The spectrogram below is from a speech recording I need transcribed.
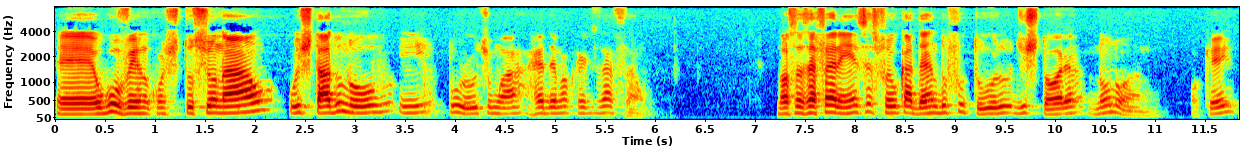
é, o governo constitucional, o Estado Novo e, por último, a redemocratização. Nossas referências foi o Caderno do Futuro de História, nono ano. Ok?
